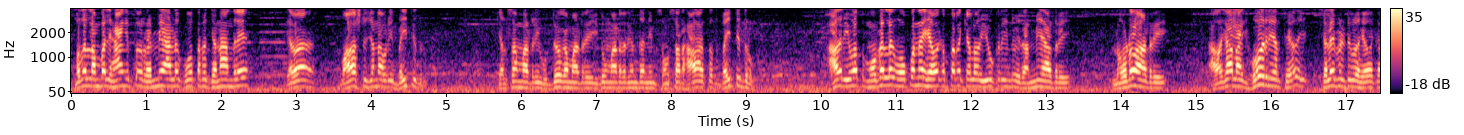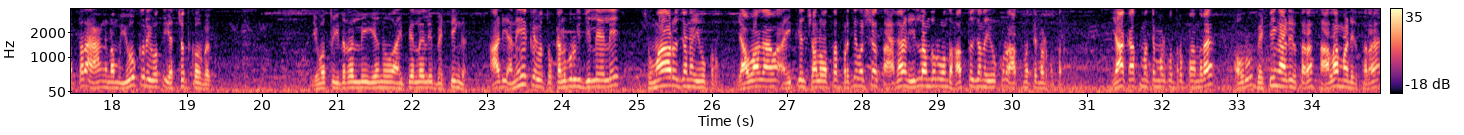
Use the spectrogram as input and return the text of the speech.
ಮೊದಲು ನಂಬಲ್ಲಿ ಹ್ಯಾಂಗಿತ್ತು, ರಮ್ಮಿ ಆಡೋಕ್ಕೆ ಹೋಗ್ತಾರೆ ಜನ ಅಂದರೆ ಎಲ್ಲ ಭಾಳಷ್ಟು ಜನ ಅವ್ರಿಗೆ ಬೈತಿದ್ರು. ಕೆಲಸ ಮಾಡಿರಿ, ಉದ್ಯೋಗ ಮಾಡಿರಿ, ಇದು ಮಾಡೋದ್ರಿಂದ ನಿಮ್ಮ ಸಂಸಾರ ಹಾಳಾಗ್ತದೆ ಬೈತಿದ್ರು. ಆದರೆ ಇವತ್ತು ಮೊಬೈಲ್ದಾಗ ಓಪನಾಗಿ ಹೇಳಕತ್ತಾರ ಕೆಲವು ಯುವಕರು, ನೀವು ರಮ್ಮಿ ಆಡ್ರಿ, ಲೋಡೋ ಆಡ್ರಿ ಅಳಗಾಲಾಗಿ ಹೋರಿ ಅಂತ ಹೇಳಿ ಸೆಲೆಬ್ರಿಟಿಗಳು ಹೇಳಕತ್ತಾರ. ಹಂಗೆ ನಮ್ಮ ಯುವಕರು ಇವತ್ತು ಎಚ್ಚೆತ್ಕೋಬೇಕು ಇವತ್ತು ಇದರಲ್ಲಿ ಏನು ಐ ಪಿ ಎಲ್ಲಲ್ಲಿ ಬೆಟ್ಟಿಂಗ್ ಆಡಿ ಅನೇಕ ಇವತ್ತು ಕಲಬುರಗಿ ಜಿಲ್ಲೆಯಲ್ಲಿ ಸುಮಾರು ಜನ ಯುವಕರು, ಯಾವಾಗ ಐ ಪಿ ಎಲ್ ಚಾಲು ಆಗ್ತದೆ, ಪ್ರತಿ ವರ್ಷ ಸಾಧಾರಣ ಇಲ್ಲಾಂದ್ರೂ ಒಂದು ಹತ್ತು ಜನ ಯುವಕರು ಆತ್ಮಹತ್ಯೆ ಮಾಡ್ಕೊತಾರೆ. ಯಾಕೆ ಆತ್ಮಹತ್ಯೆ ಮಾಡ್ಕೊತಾರಪ್ಪ ಅಂದ್ರೆ ಅವರು ಬೆಟ್ಟಿಂಗ್ ಆಡಿರ್ತಾರೆ, ಸಾಲ ಮಾಡಿರ್ತಾರೆ.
